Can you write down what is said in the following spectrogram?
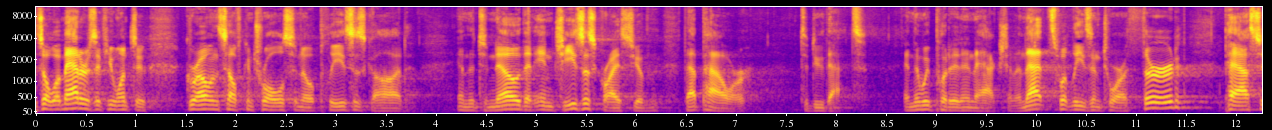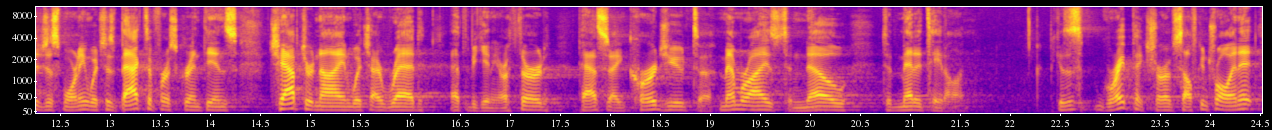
So, what matters if you want to grow in self control is to know it pleases God and to know that in Jesus Christ you have that power to do that. And then we put it in action. And that's what leads into our third passage this morning, which is back to 1 Corinthians chapter 9, which I read at the beginning. Our third passage I encourage you to memorize, to know, to meditate on. Because it's a great picture of self control. And it,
